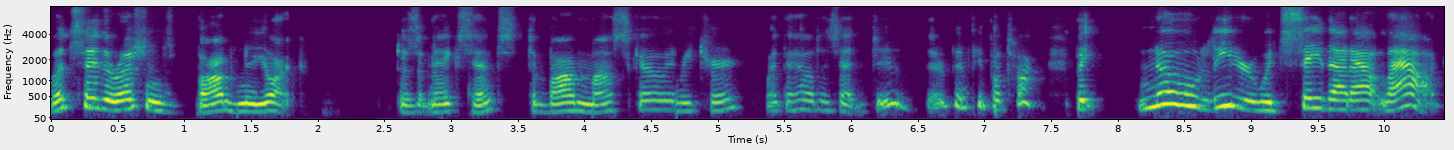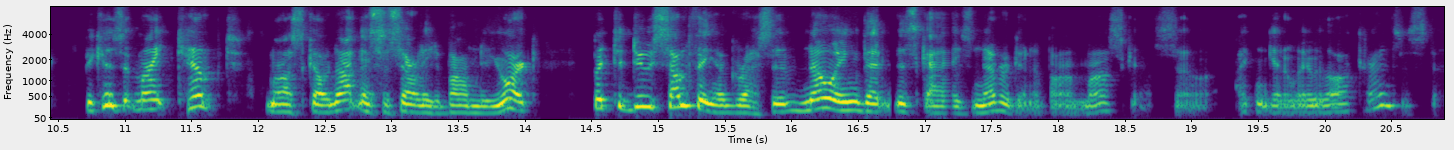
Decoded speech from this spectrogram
Let's say the Russians bombed New York. Does it make sense to bomb Moscow in return? What the hell does that do? There have been people talk, but no leader would say that out loud because it might tempt Moscow, not necessarily to bomb New York, but to do something aggressive, knowing that this guy is never going to bomb Moscow. So I can get away with all kinds of stuff.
